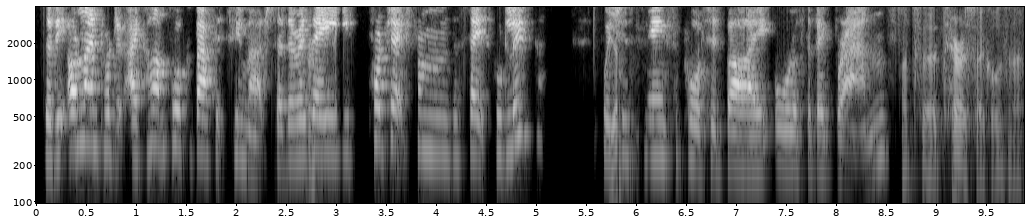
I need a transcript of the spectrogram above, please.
so the online project, I can't talk about it too much. So there is a project from the states called Loop, which yep. is being supported by all of the big brands. That's a TerraCycle, isn't it?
